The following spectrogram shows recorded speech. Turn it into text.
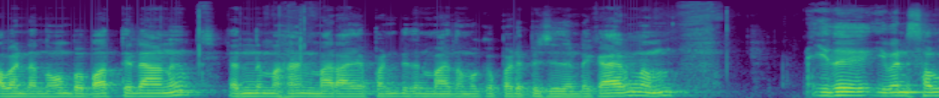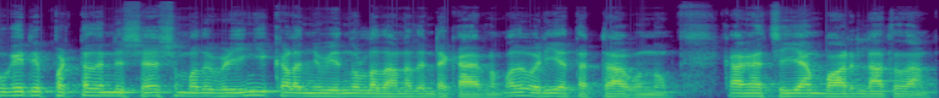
അവന്റെ നോമ്പ് ബാത്തിലാണ് എന്ന് മഹാന്മാരായ പണ്ഡിതന്മാർ നമുക്ക് പഠിപ്പിച്ചതുണ്ട് കാരണം ഇത് ഇവൻ സൗകര്യപ്പെട്ടതിന് ശേഷം അത് വിഴുങ്ങിക്കളഞ്ഞു എന്നുള്ളതാണ് അതിന്റെ കാരണം. അത് വലിയ തെറ്റാകുന്നു. കാരണം ചെയ്യാൻ പാടില്ലാത്തതാണ്.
